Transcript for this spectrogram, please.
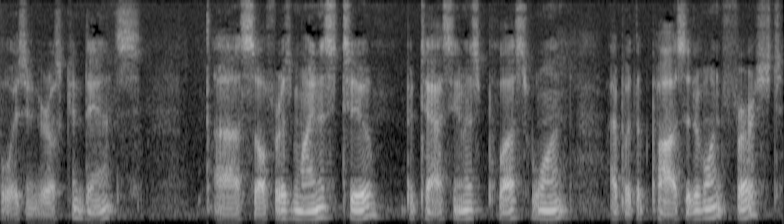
boys and girls can dance. Uh, sulfur is minus 2, potassium is plus 1. I put the positive one first,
